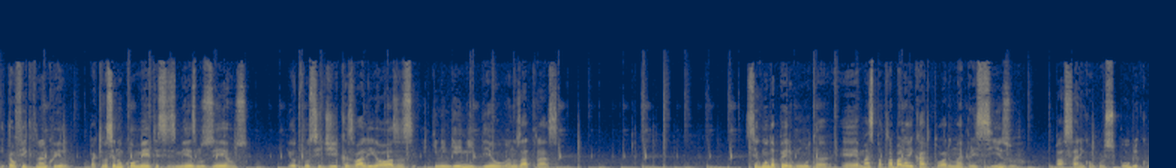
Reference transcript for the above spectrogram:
Então fique tranquilo, para que você não cometa esses mesmos erros, eu trouxe dicas valiosas e que ninguém me deu anos atrás. Segunda pergunta, é, mas para trabalhar em cartório não é preciso passar em concurso público?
